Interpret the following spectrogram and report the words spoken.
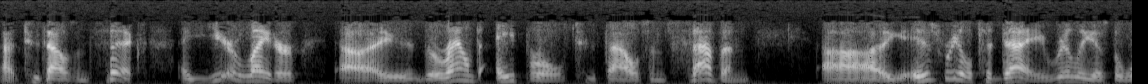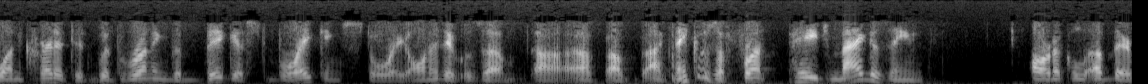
uh, 2006. A year later, uh, around April 2007 uh, Israel Today really is the one credited with running the biggest breaking story on it. It was a, a, a, I think it was a front page magazine article of their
